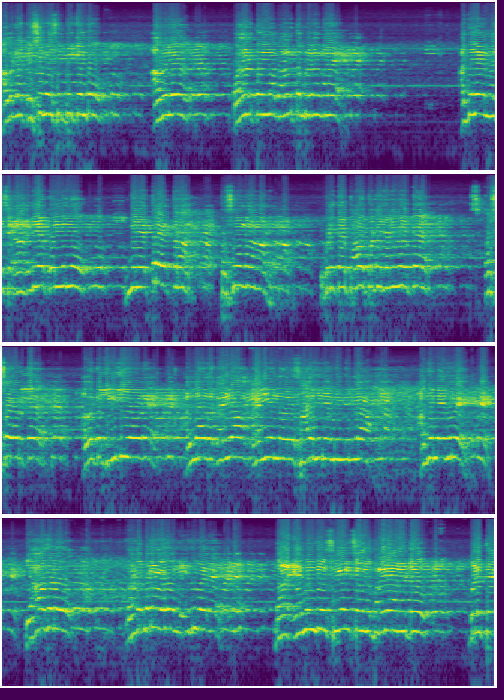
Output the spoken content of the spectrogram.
അവരുടെ കൃഷി നശിപ്പിക്കുന്നു. അവർ വളർത്തുന്ന വളർത്തു മൃഗങ്ങളെ അതിനെ അതിനെ കൊല്ലുന്നു. ഇങ്ങനെ എത്ര എത്ര പ്രശ്നങ്ങളാണ്. ഇവിടുത്തെ പാവപ്പെട്ട ജനങ്ങൾക്ക് കർഷകർക്ക് അവർക്ക് ഭീതിയോടെ അല്ലാതെ കഴിയാ കഴിയുന്ന ഒരു സാഹചര്യം ഇന്നില്ല. അതിനെതിരെ യാതൊരു നടപടികളും ഇതുവരെ എന്തെങ്കിലും സ്വീകരിച്ചെന്ന് പറയാനായിട്ട് ഇവിടുത്തെ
